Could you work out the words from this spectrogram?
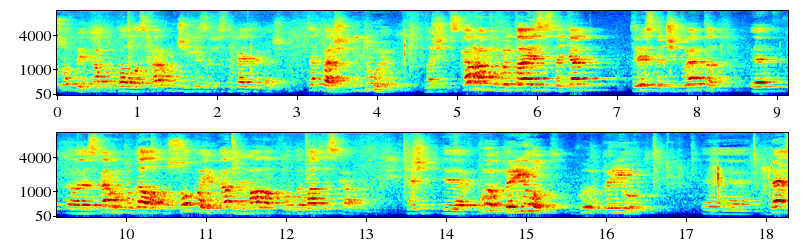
особи, яка подала скаргу чи її захисника і так далі. Це перше. І друге, значить, скарга повертається стаття 304. е, е, Скаргу подала особа, яка не мала подавати скаргу. Значить, е, в період, в період без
